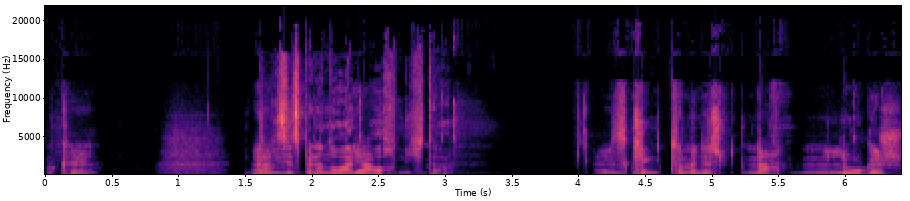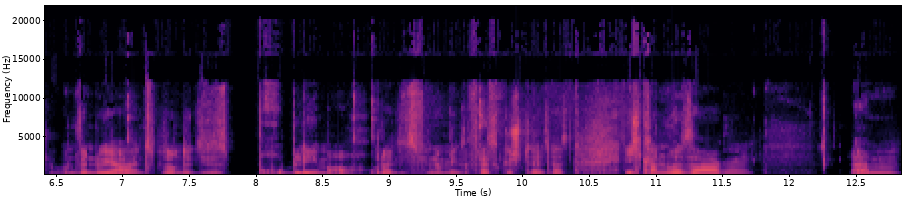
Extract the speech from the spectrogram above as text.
Okay. Die ähm, ist jetzt bei der neuen ja. auch nicht da. Es klingt zumindest nach logisch und wenn du ja insbesondere dieses Problem auch oder dieses Phänomen so festgestellt hast. Ich kann nur sagen, ähm,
